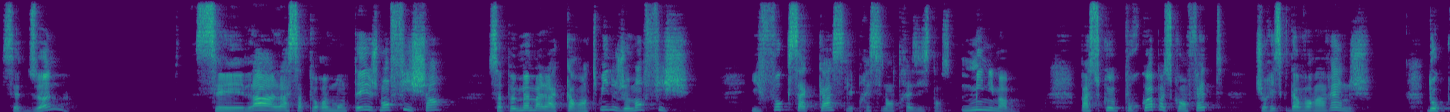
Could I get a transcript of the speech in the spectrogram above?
cette zone, c'est là, là, ça peut remonter, je m'en fiche. Hein. Ça peut même aller à 40 000, je m'en fiche. Il faut que ça casse les précédentes résistances, minimum. Parce que, pourquoi? Parce qu'en fait, tu risques d'avoir un range. Donc,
